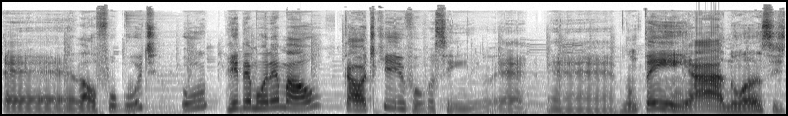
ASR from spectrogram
é lá o Fugut, o Rei Demônio é mal, Chaotic Evil, assim, é, é, não tem, ah, nuances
